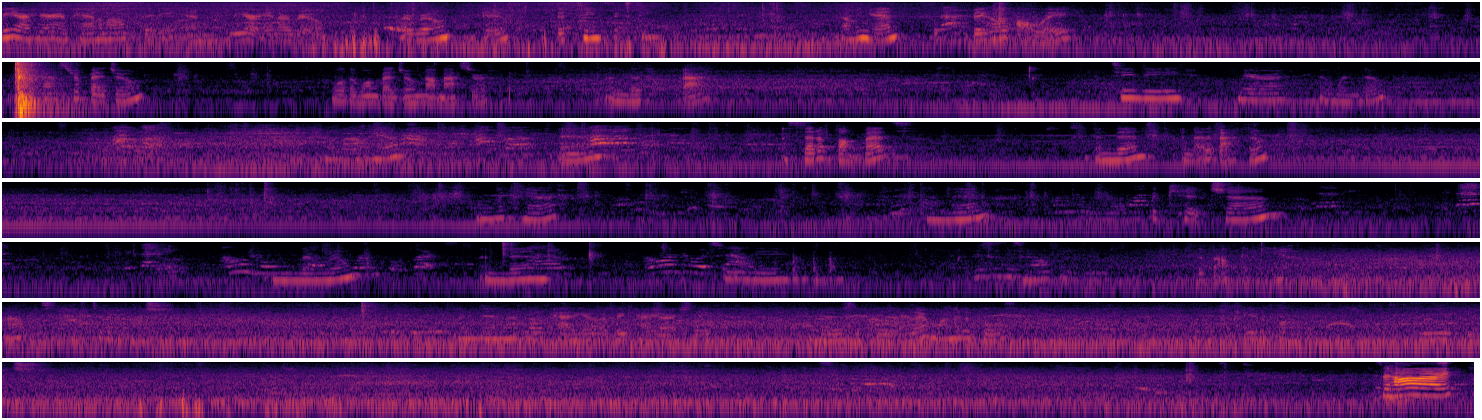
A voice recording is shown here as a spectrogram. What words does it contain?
We are here in Panama City and we are in our room. Our room is 1516. Coming in, big old hallway. Master bedroom. Well, the one bedroom, not master. And the bath. TV, mirror, and window. Set of bunk beds. And then another bathroom. Over here. And then the kitchen. And the room. And then TV. This is the small thing. The balcony. Out to the beach. And then a little patio, a big patio actually. Say hi.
